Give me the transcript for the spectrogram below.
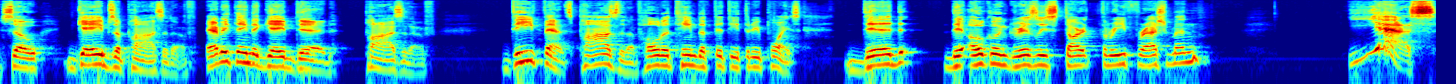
So Gabe's a positive. Everything that Gabe did, positive. Defense, positive. Hold a team to 53 points. Did the Oakland Grizzlies start three freshmen? Yes.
